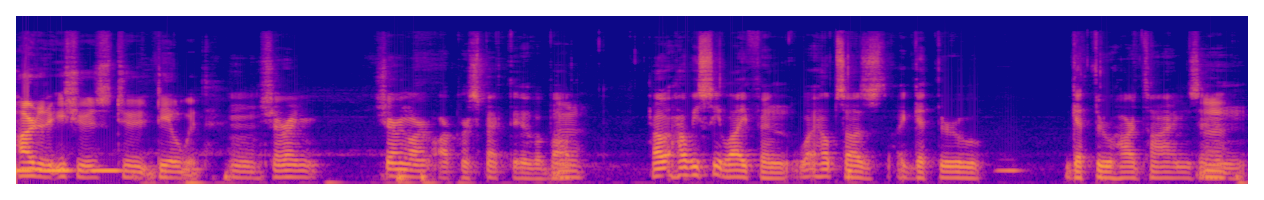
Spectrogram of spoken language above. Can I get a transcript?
harder issues to deal with. mm, sharing sharing our, our perspective about Mm. how how we see life and what helps us get through get through hard times and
